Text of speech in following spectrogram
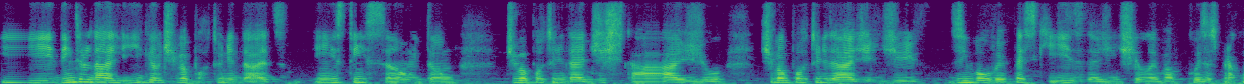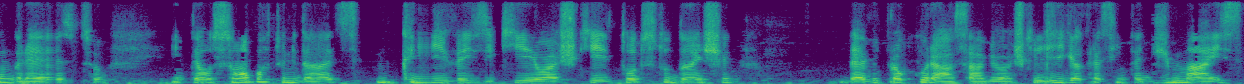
E dentro da liga eu tive oportunidades em extensão, então tive a oportunidade de estágio, tive a oportunidade de desenvolver pesquisa, a gente levar coisas para congresso. Então são oportunidades incríveis e que eu acho que todo estudante deve procurar, sabe? Eu acho que liga acrescenta demais,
